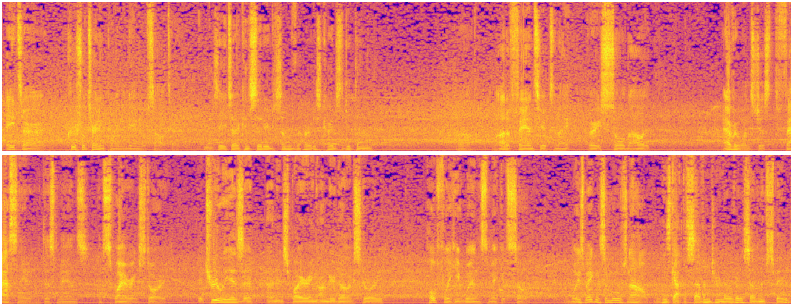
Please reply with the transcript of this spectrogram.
The eights are a crucial turning point in the game of solitaire. Yes, are considered some of the hardest cards to get down. Well, a lot of fans here tonight, very sold out. Everyone's just fascinated with this man's inspiring story. It truly is a, an inspiring underdog story. Hopefully, he wins to make it so. Well, he's making some moves now. He's got the seven turned over, the seven of spades.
